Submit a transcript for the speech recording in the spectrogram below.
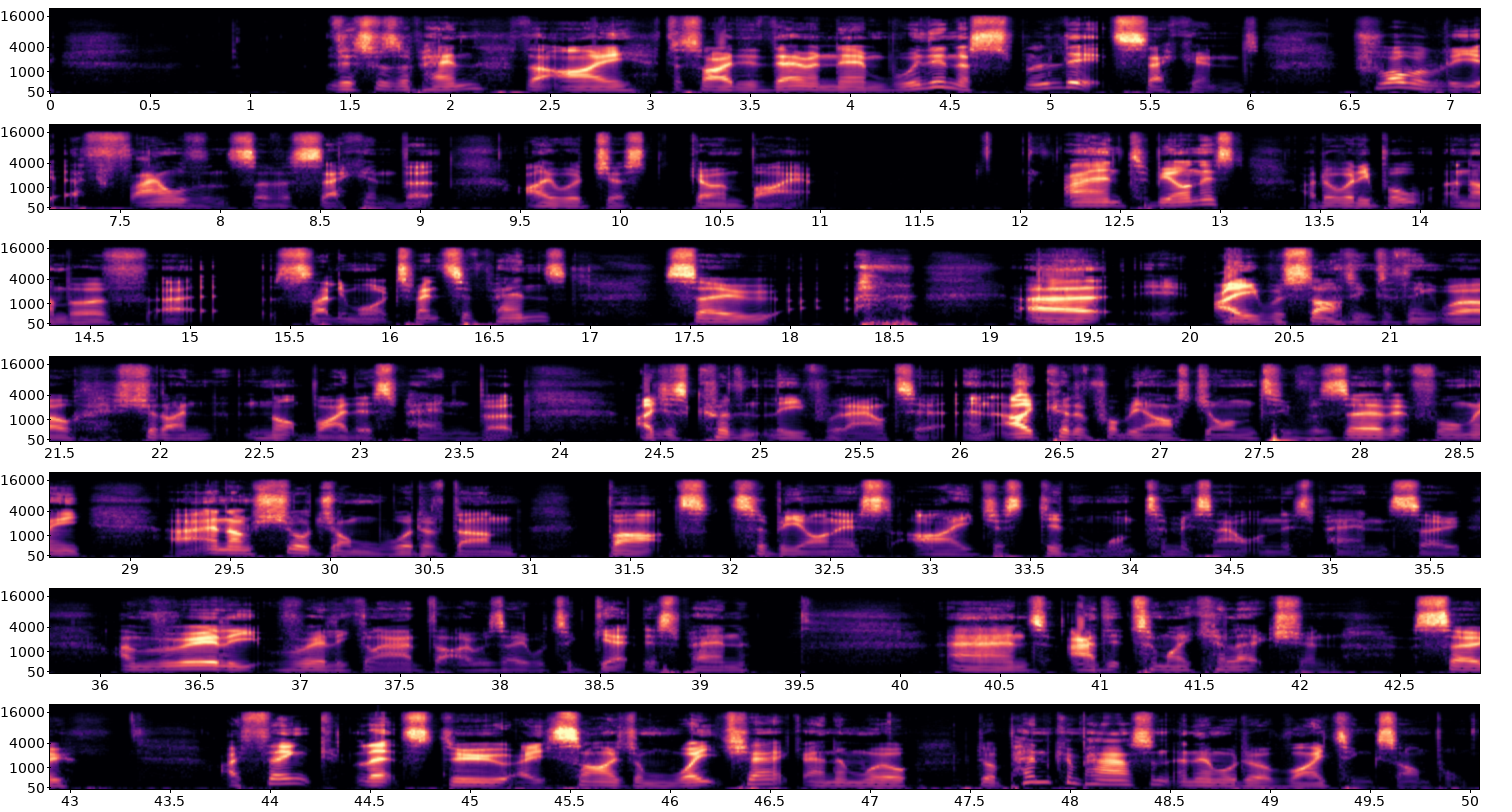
this was a pen that I decided there and then within a split second, probably a thousandth of a second, that I would just go and buy it. And to be honest, I'd already bought a number of uh, slightly more expensive pens, so uh, I was starting to think, well, should I not buy this pen? But I just couldn't leave without it. And I could have probably asked John to reserve it for me, uh, and I'm sure John would have done, but to be honest, I just didn't want to miss out on this pen. So I'm really, really glad that I was able to get this pen and add it to my collection. So I think let's do a size and weight check and then we'll do a pen comparison and then we'll do a writing sample.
